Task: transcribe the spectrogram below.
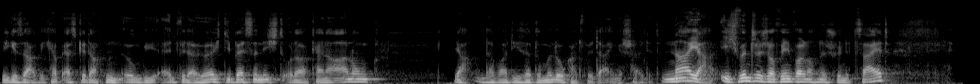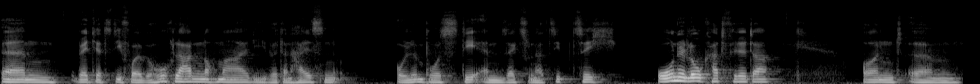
wie gesagt, ich habe erst gedacht, hm, irgendwie entweder höre ich die Bässe nicht oder keine Ahnung. Ja, und da war dieser dumme Low-Cut-Filter eingeschaltet. Naja, ich wünsche euch auf jeden Fall noch eine schöne Zeit. Ähm, werde jetzt die Folge hochladen nochmal. Die wird dann heißen Olympus DM670 ohne Low-Cut-Filter. Und ähm,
